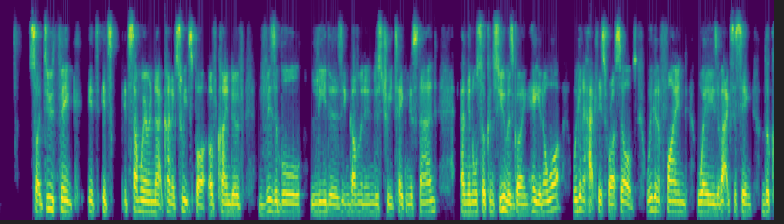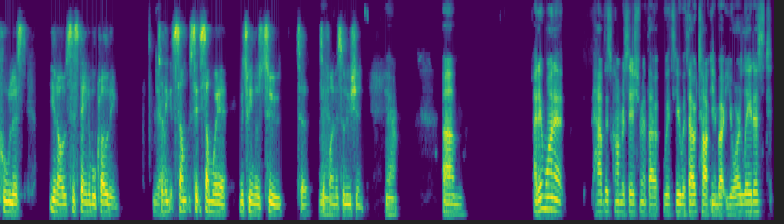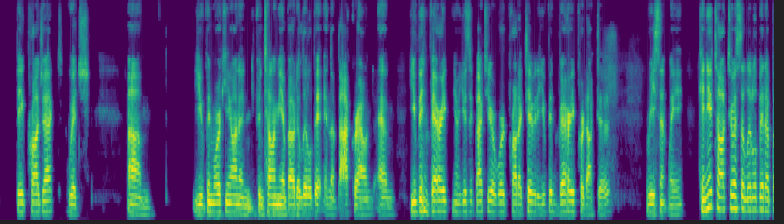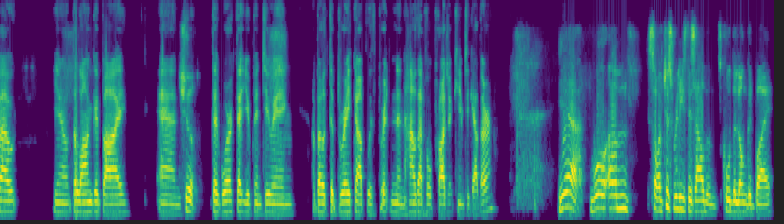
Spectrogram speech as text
so I do think it's it's it's somewhere in that kind of sweet spot of kind of visible leaders in government and industry taking a stand, and then also consumers going, "Hey, you know what? We're going to hack this for ourselves. We're going to find ways of accessing the coolest, you know, sustainable clothing." Yeah. So I think it some sits somewhere between those two to to yeah. find a solution. Yeah. Um, I didn't want to have this conversation without with you without talking about your latest big project, which um, you've been working on and you've been telling me about a little bit in the background. And you've been very, you know, using back to your word productivity, you've been very productive recently. Can you talk to us a little bit about, you know, the long goodbye and sure. the work that you've been doing about the breakup with Britain and how that whole project came together? Yeah, well, um, so I've just released this album. It's called The Long Goodbye,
